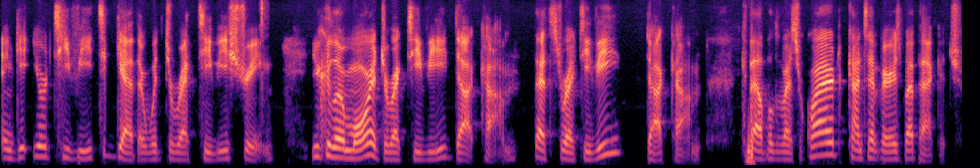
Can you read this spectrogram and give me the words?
and get your TV together with DirecTV Stream. You can learn more at directv.com. That's directv.com. Compatible device required. Content varies by package.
